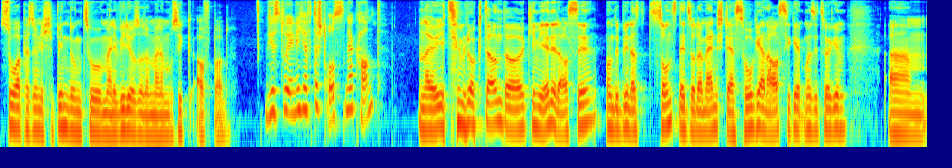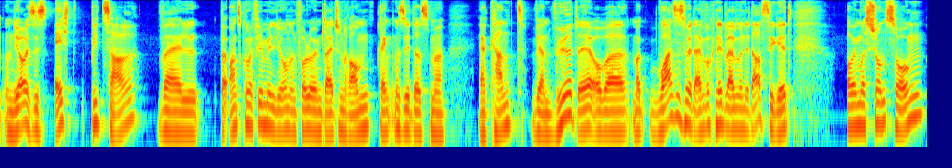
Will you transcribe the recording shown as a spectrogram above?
so eine persönliche Bindung zu meinen Videos oder meiner Musik aufbaut. Wirst du ähnlich auf der Straße erkannt? Naja, jetzt im Lockdown, da komme ich eh nicht raus. Und ich bin sonst nicht so der Mensch, der so gern rausgeht, muss ich zugeben. Ähm, und ja, es ist echt bizarr, weil bei 1,4 Millionen Follower im deutschen Raum denkt man sich, dass man erkannt werden würde, aber man weiß es halt einfach nicht, weil man nicht rausgeht. Aber ich muss schon sagen,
